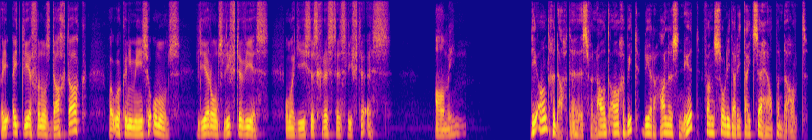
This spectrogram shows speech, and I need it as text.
by die uitleef van ons dagtaak, maar ook in die mense om ons. Leer ons lief te wees omdat Jesus Christus liefde is. Amen. Die aandgedagte is vanaand aangebied deur Hannes Neut van Solidariteit se helpende hand.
